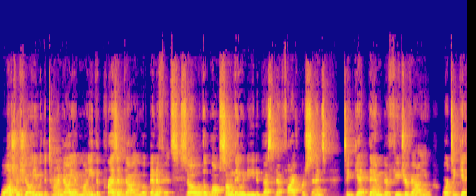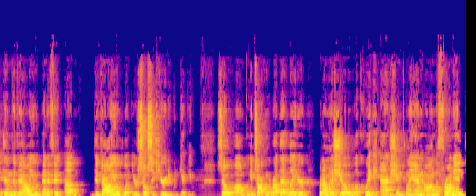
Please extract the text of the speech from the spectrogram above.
We'll also show you with the time value of money, the present value of benefits. So the lump sum they would need invested at 5% to get them their future value or to get them the value of benefit, um, the value of what your Social Security would give you. So um, we can talk more about that later, but I'm going to show a quick action plan on the front end.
